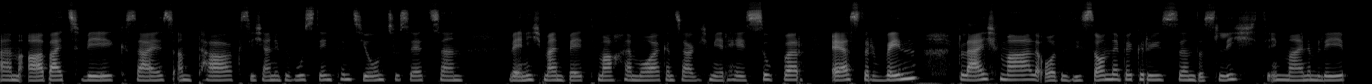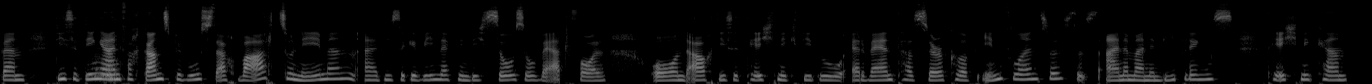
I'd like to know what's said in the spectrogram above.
ähm, Arbeitsweg, sei es am Tag sich eine bewusste Intention zu setzen, wenn ich mein Bett mache morgen, sage ich mir, hey super, erster Win gleich mal oder die Sonne begrüßen, das Licht in meinem Leben, diese Dinge einfach ganz bewusst auch wahrzunehmen, äh, diese Gewinne finde ich so, so wertvoll. Und auch diese Technik, die du erwähnt hast, Circle of Influences, das ist eine meiner Lieblingstechniken,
